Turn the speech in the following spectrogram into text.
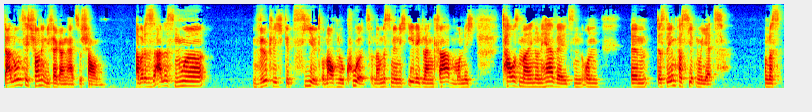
Da lohnt es sich schon, in die Vergangenheit zu schauen. Aber das ist alles nur wirklich gezielt und auch nur kurz. Und da müssen wir nicht ewig lang graben und nicht tausendmal hin und her wälzen. Und ähm, das Leben passiert nur jetzt. Und das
